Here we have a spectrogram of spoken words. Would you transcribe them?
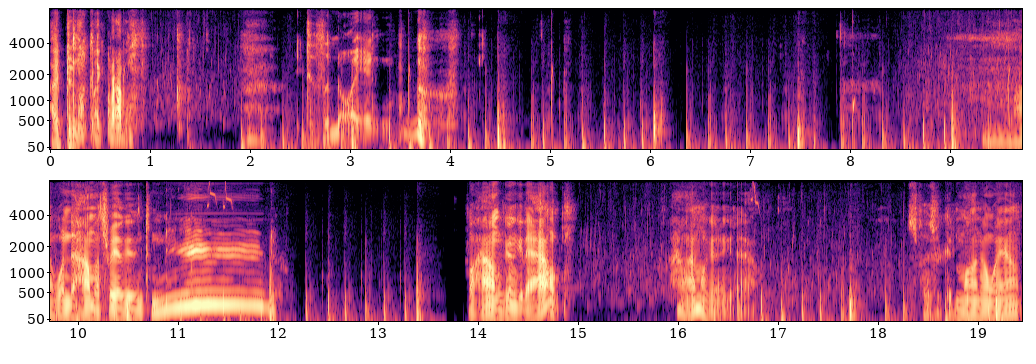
I do not like gravel. It is annoying. I wonder how much we are going to need. Or how am I going to get out? How am I going to get out? I Suppose we could mine our way out.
